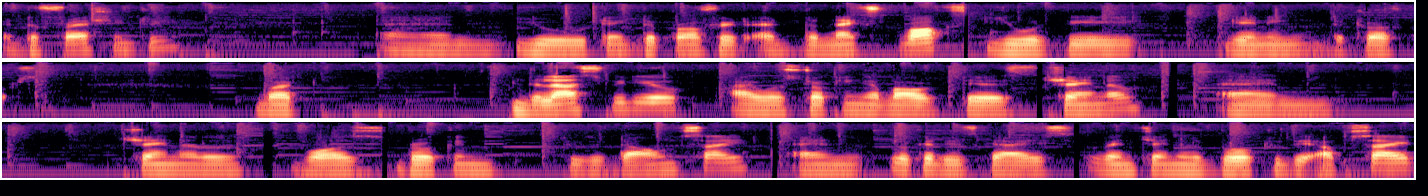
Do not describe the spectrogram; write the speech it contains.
at the fresh entry and you take the profit at the next box, you would be gaining the 12%. But in the last video, I was talking about this channel and channel was broken to the downside. And look at this guys. When channel broke to the upside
